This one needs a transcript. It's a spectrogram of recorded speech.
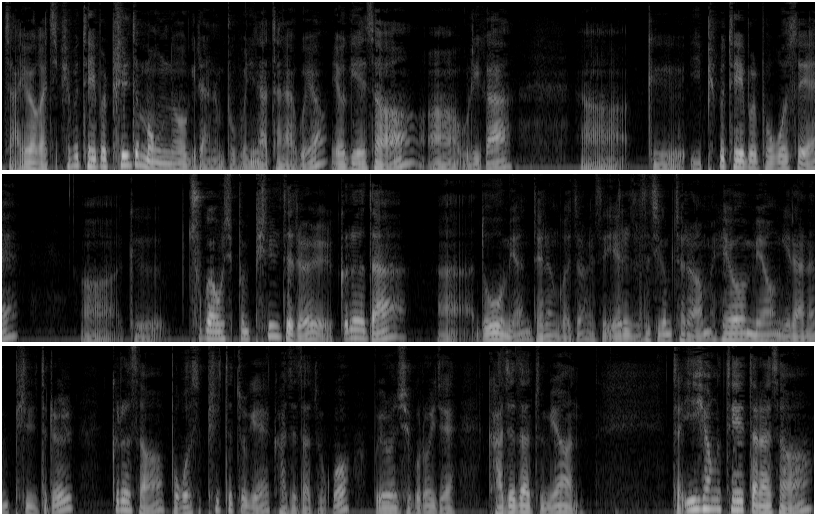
자, 이와 같이 피벗 테이블 필드 목록이라는 부분이 나타나고요. 여기에서 어, 우리가 어, 그이 피벗 테이블 보고서에 어, 그 추가하고 싶은 필드를 끌어다 아, 놓으면 되는 거죠. 그래서 예를 들어서 지금처럼 회원명이라는 필드를 끌어서 보고서 필드 쪽에 가져다 두고 뭐 이런 식으로 이제 가져다 두면 자, 이 형태에 따라서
